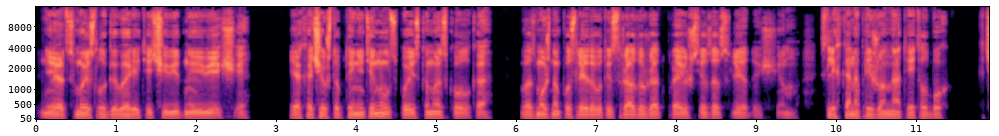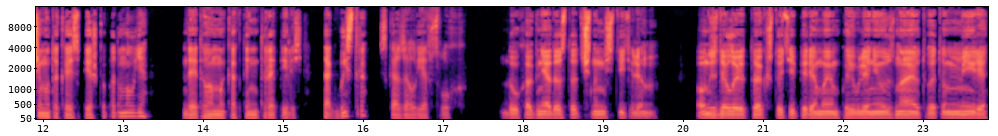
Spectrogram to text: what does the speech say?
«Нет смысла говорить очевидные вещи. Я хочу, чтобы ты не тянул с поиском осколка. Возможно, после этого ты сразу же отправишься за следующим», — слегка напряженно ответил Бог. «К чему такая спешка?» — подумал я. «До этого мы как-то не торопились. Так быстро?» — сказал я вслух. «Дух огня достаточно мстителен. Он сделает так, что теперь о моем появлении узнают в этом мире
